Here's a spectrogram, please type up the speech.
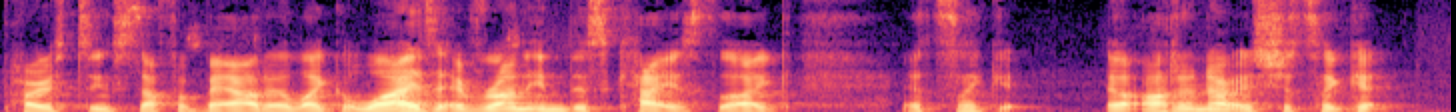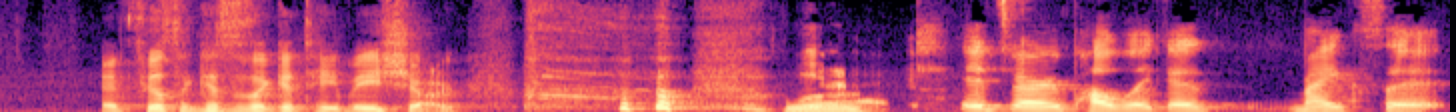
posting stuff about her. Like, why is everyone in this case like? It's like I don't know. It's just like it feels like it's like a TV show. Like, it's very public it makes it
